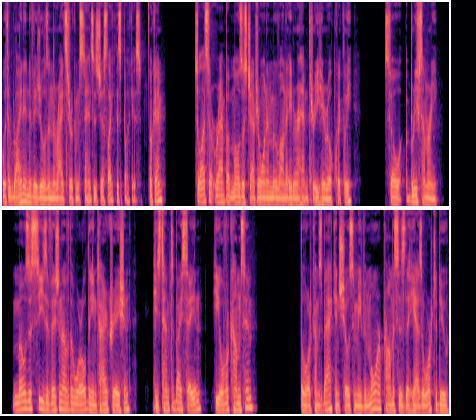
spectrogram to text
with the right individuals in the right circumstances, just like this book is. Okay? So let's wrap up Moses chapter 1 and move on to Abraham 3 here, real quickly. So, a brief summary Moses sees a vision of the world, the entire creation. He's tempted by Satan, he overcomes him. The Lord comes back and shows him even more, promises that he has a work to do,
